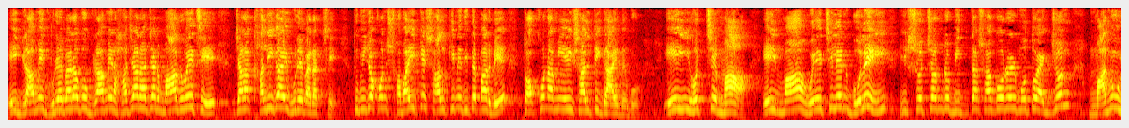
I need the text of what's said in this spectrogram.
এই গ্রামে ঘুরে বেড়াবো। গ্রামের হাজার হাজার মা রয়েছে যারা খালি গায়ে ঘুরে বেড়াচ্ছে। তুমি যখন সবাইকে শাল কিনে দিতে পারবে, তখন আমি এই শালটি গায়ে দেব। এই হচ্ছে মা। এই মা হয়েছিলেন বলেই ঈশ্বরচন্দ্র বিদ্যাসাগরের মতো একজন মানুষ,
